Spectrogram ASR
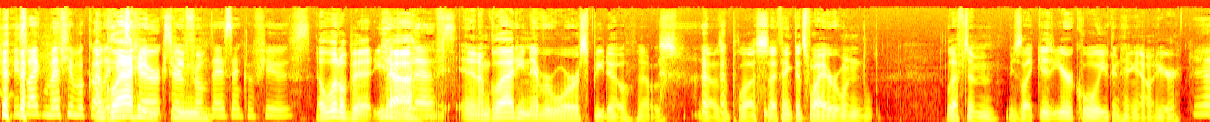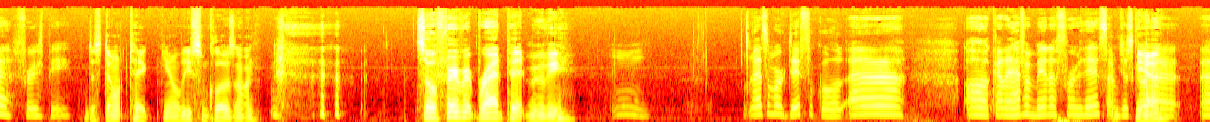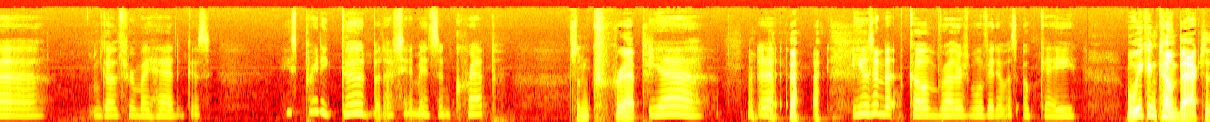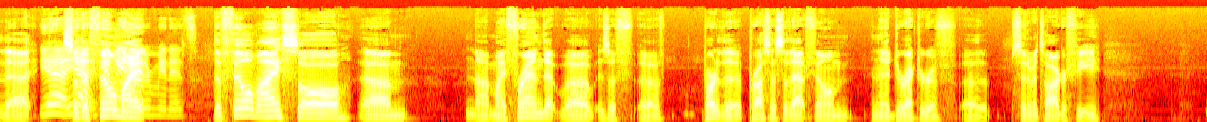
He's like Matthew McConaughey's glad he- character he- from Dazed and Confused. a little bit, yeah. And I'm glad he never wore a speedo. That was that was a plus. I think that's why everyone left him. He's like, "You're cool. You can hang out here. Yeah, frisbee. Just don't take you know leave some clothes on." so, favorite Brad Pitt movie? Mm. That's more difficult. Uh, oh, can I have a minute for this? I'm just gonna uh, go through my head because he's pretty good, but I've seen him in some crap. Some crap. Yeah. Uh, he was in the Coen Brothers movie that was okay. Well, we can come back to that. Yeah, So yeah. the film I-. The film I saw, um, uh, my friend that uh, is a f- uh, part of the process of that film and the director of uh, cinematography,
